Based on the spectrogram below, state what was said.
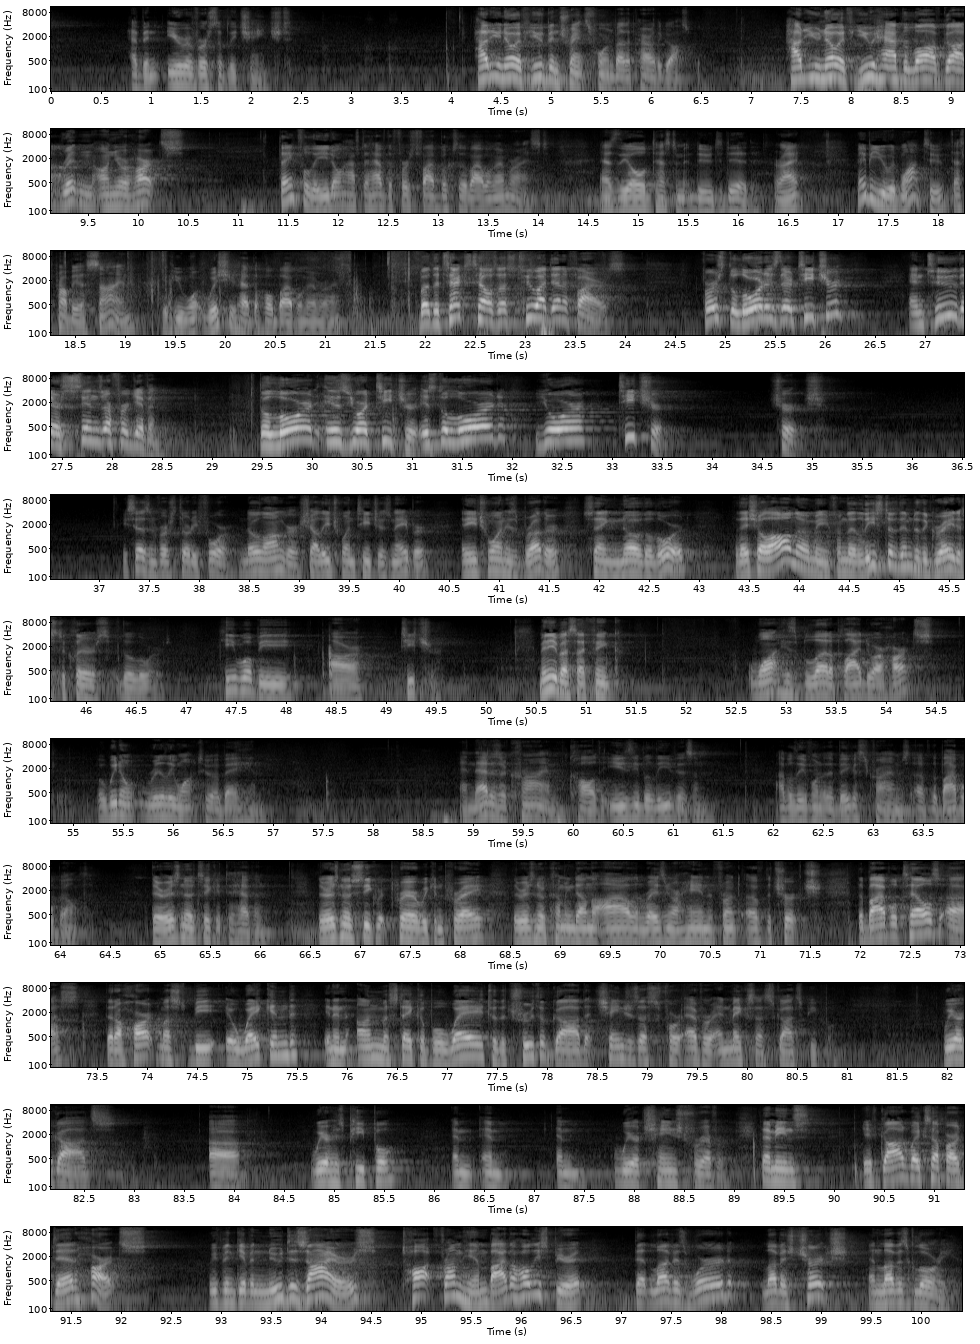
have been irreversibly changed. How do you know if you've been transformed by the power of the gospel? How do you know if you have the law of God written on your hearts? Thankfully, you don't have to have the first five books of the Bible memorized, as the Old Testament dudes did, right? Maybe you would want to. That's probably a sign if you wish you had the whole Bible memorized. But the text tells us two identifiers. First, the Lord is their teacher, and two, their sins are forgiven. The Lord is your teacher. Is the Lord your teacher? Church. He says in verse 34 No longer shall each one teach his neighbor, and each one his brother, saying, Know the Lord. For they shall all know me, from the least of them to the greatest, declares the Lord. He will be our teacher. Many of us, I think, want his blood applied to our hearts, but we don't really want to obey him. And that is a crime called easy believism. I believe one of the biggest crimes of the Bible Belt. There is no ticket to heaven. There is no secret prayer we can pray. There is no coming down the aisle and raising our hand in front of the church. The Bible tells us that a heart must be awakened in an unmistakable way to the truth of God that changes us forever and makes us God's people. We are God's. Uh, we are His people, and, and, and we are changed forever. That means if God wakes up our dead hearts, we've been given new desires taught from Him by the Holy Spirit that love His Word, love His church, and love His glory.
